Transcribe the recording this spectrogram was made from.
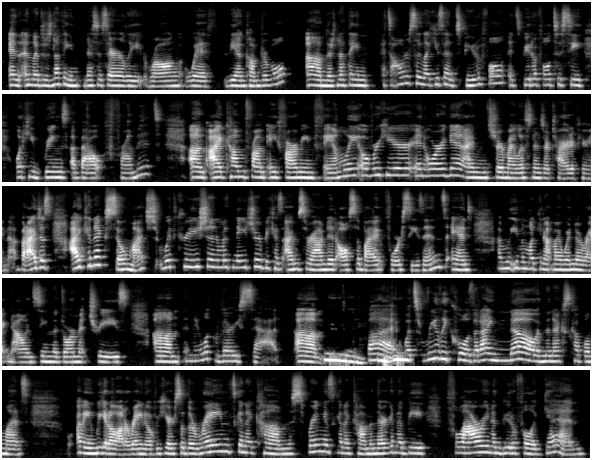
and and like there's nothing necessarily wrong with the uncomfortable um, there's nothing, it's honestly, like you said, it's beautiful. It's beautiful to see what he brings about from it. Um, I come from a farming family over here in Oregon. I'm sure my listeners are tired of hearing that, but I just, I connect so much with creation and with nature because I'm surrounded also by four seasons. And I'm even looking out my window right now and seeing the dormant trees, um, and they look very sad. Um, mm-hmm. But what's really cool is that I know in the next couple months, I mean, we get a lot of rain over here. So the rain's going to come, the spring is going to come, and they're going to be flowering and beautiful again.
